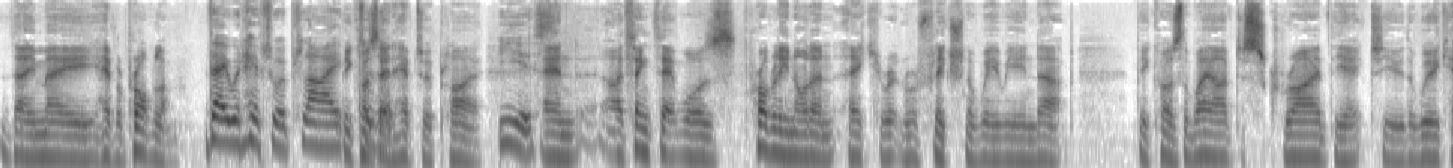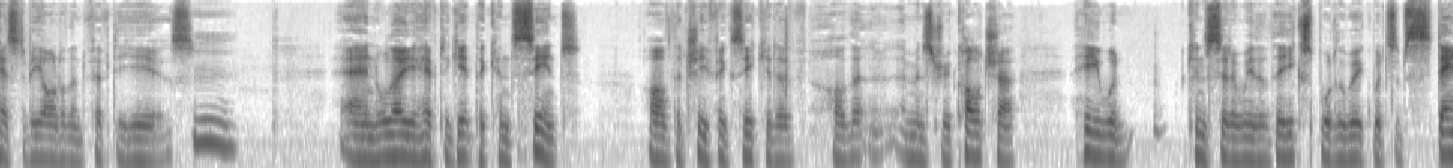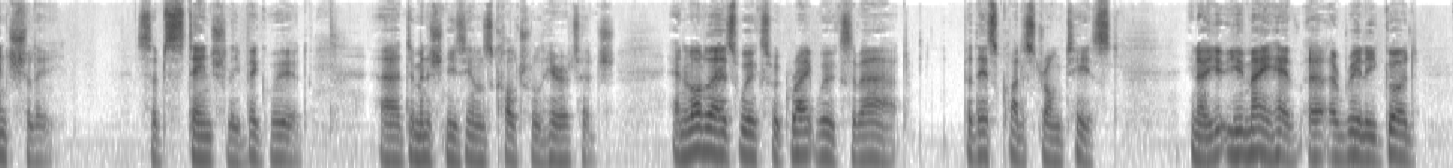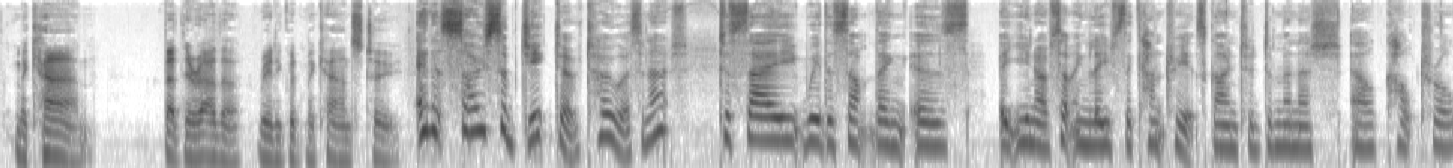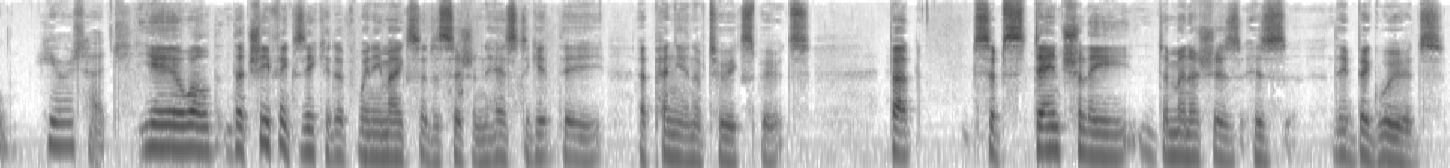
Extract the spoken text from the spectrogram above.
they may have a problem. They would have to apply because to they'd the, have to apply. Yes. And I think that was probably not an accurate reflection of where we end up because the way I've described the Act to you, the work has to be older than 50 years. Mm. And although you have to get the consent of the chief executive of the Ministry of Culture, he would consider whether the export of the work would substantially, substantially, big word, uh, diminish New Zealand's cultural heritage. And a lot of those works were great works of art, but that's quite a strong test. You know, you, you may have a, a really good McCahon, but there are other really good McCahons too. And it's so subjective too, isn't it? To say whether something is, uh, you know, if something leaves the country, it's going to diminish our cultural heritage. Yeah, well, the chief executive, when he makes a decision, has to get the opinion of two experts. But substantially diminishes is they're big words.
